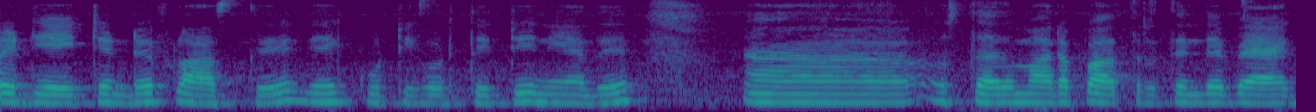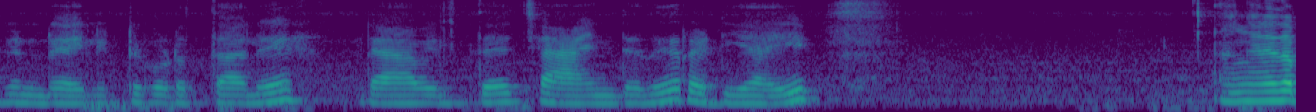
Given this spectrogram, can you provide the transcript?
റെഡി ആയിട്ടുണ്ട്. ഫ്ലാസ്ക് കൂട്ടി കൊടുത്തിട്ട് ഇനി അത് ഉസ്താദുമാരുടെ പാത്രത്തിന്റെ ബാഗ് ഉണ്ട്. അതിലിട്ട് കൊടുത്താൽ രാവിലത്തെ ചായന്റെത് റെഡിയായി അങ്ങനത്തെ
